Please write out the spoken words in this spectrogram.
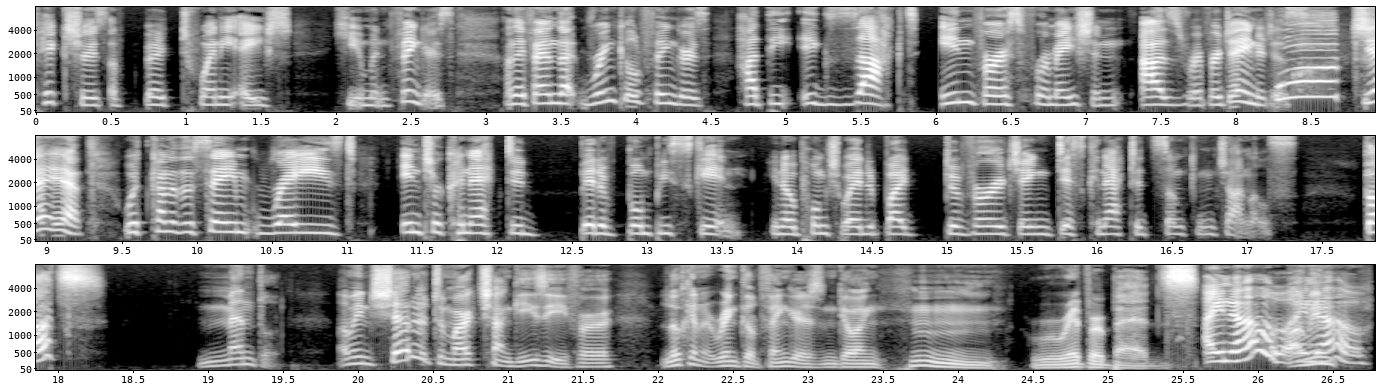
pictures of about 28 human fingers. And they found that wrinkled fingers had the exact inverse formation as river drainages. What? Yeah, yeah. With kind of the same raised, interconnected bit of bumpy skin, you know, punctuated by diverging, disconnected, sunken channels. That's mental. I mean, shout out to Mark Changizi for looking at wrinkled fingers and going, hmm, riverbeds. I know, I, mean- know.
